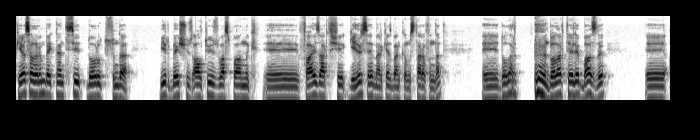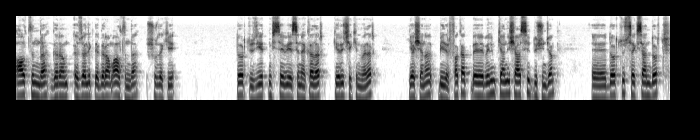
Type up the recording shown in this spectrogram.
Piyasaların beklentisi doğrultusunda bir 500-600 bas puanlık e, faiz artışı gelirse Merkez Bankamız tarafından e, dolar dolar TL bazlı e, altında gram özellikle gram altında şuradaki 470 seviyesine kadar geri çekilmeler yaşanabilir. Fakat e, benim kendi şahsi düşüncem e, 484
